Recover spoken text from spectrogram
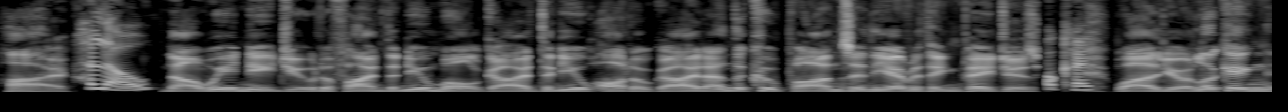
Hi. Hello. Now, we need you to find the new mall guide, the new auto guide, and the coupons in the Everything pages. Okay. While you're looking,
